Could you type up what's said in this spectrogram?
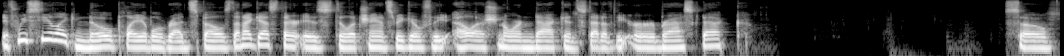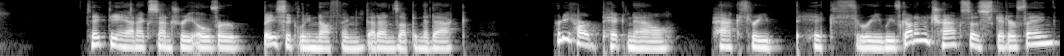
If we see like no playable red spells, then I guess there is still a chance we go for the Elesh Norn deck instead of the Urabrask deck. So take the Annex Sentry over basically nothing that ends up in the deck. Pretty hard pick now pack three, pick three. We've got an Atraxa Skitterfang,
